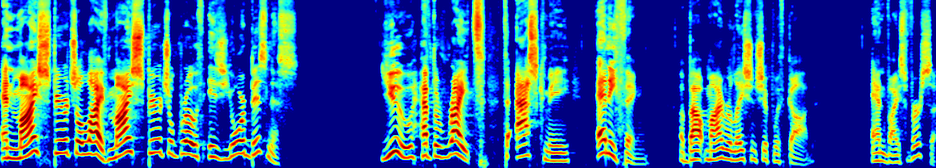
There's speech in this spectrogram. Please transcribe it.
And my spiritual life, my spiritual growth is your business. You have the right to ask me anything about my relationship with God, and vice versa.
